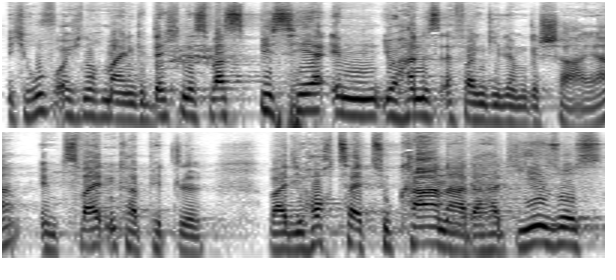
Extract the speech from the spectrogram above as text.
Ich rufe euch noch mal in Gedächtnis, was bisher im Johannesevangelium geschah. Ja? Im zweiten Kapitel war die Hochzeit zu Kana, da hat Jesus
